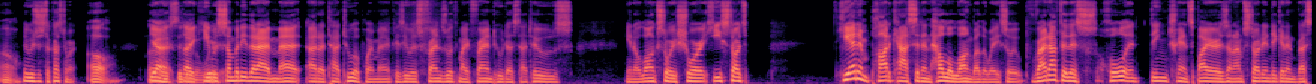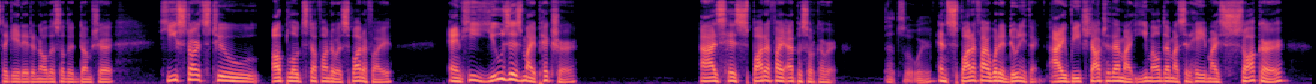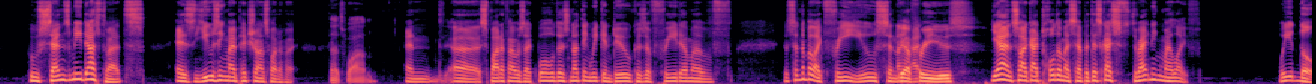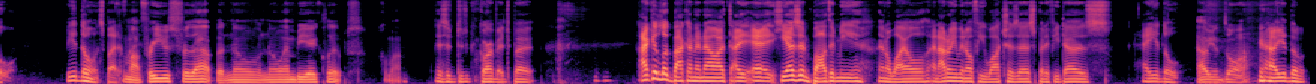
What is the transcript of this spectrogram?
Oh, He was just a customer. oh. Yeah, like he was somebody that I met at a tattoo appointment because he was friends with my friend who does tattoos. You know, long story short, he starts. He hadn't podcasted in hella long, by the way. So right after this whole thing transpires, and I'm starting to get investigated and all this other dumb shit, he starts to upload stuff onto his Spotify, and he uses my picture as his Spotify episode cover. That's so weird. and Spotify wouldn't do anything. I reached out to them. I emailed them. I said, "Hey, my stalker, who sends me death threats, is using my picture on Spotify." That's wild. And uh, Spotify was like, "Well, there's nothing we can do because of freedom of." There's something about like free use and yeah, I- free use. yeah, and so like I told him, I said, "But this guy's threatening my life. What you do? What you doing, Spotify? Come on, free use for that, but no, no NBA clips. Come on. This is garbage, but I could look back on it now. I, I, I he hasn't bothered me in a while, and I don't even know if he watches this. But if he does, how you do? How you doing? how you do?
